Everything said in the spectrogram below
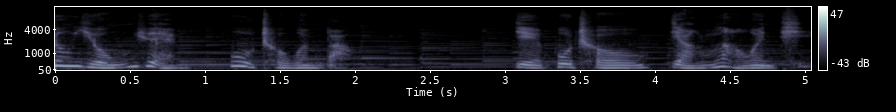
就永远不愁温饱，也不愁养老问题。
